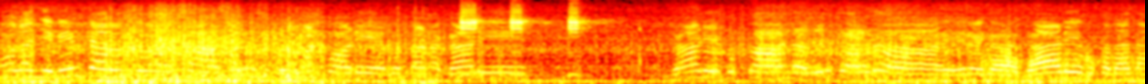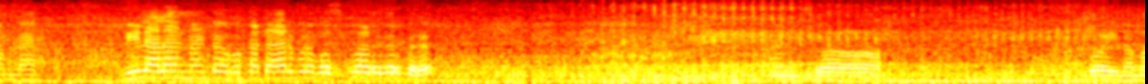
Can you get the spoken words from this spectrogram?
ಮೂಲಂಜಿ ವೀಲ್ಕೇರ್ ಒಂದು ಸರ್ವಿಸ್ ಕೂಡ ಮಾಡ್ಕೊ, ಅಡಿ ಗಾಡಿ. ಗಾಡಿ ಬುಕ್ಕ ಅಂಡ ಕಾರ್ಡ್ ಗಾಡಿ ಬುಕ್ಕ ನಮ್ಮನೆ ವೀಲ್ ಅಲೈನ್ಮೆಂಟ್ ಬುಕ್ಕ ಟೈರ್ ಪೂರ ಫಸ್ಟ್ ಬಾಡ್ದು ಬರ್ತಾರೆ ಹೋಯ್ ನಮ್ಮ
